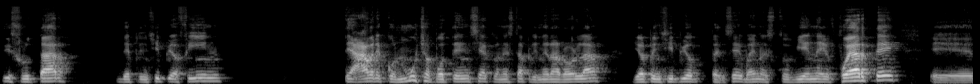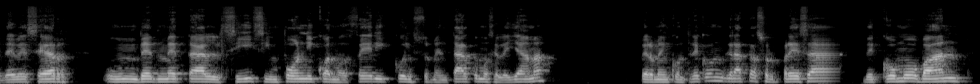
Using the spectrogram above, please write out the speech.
disfrutar de principio a fin. Te abre con mucha potencia con esta primera rola. Yo al principio pensé, bueno, esto viene fuerte, eh, debe ser un death metal, sí, sinfónico, atmosférico, instrumental, como se le llama, pero me encontré con grata sorpresa de cómo van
